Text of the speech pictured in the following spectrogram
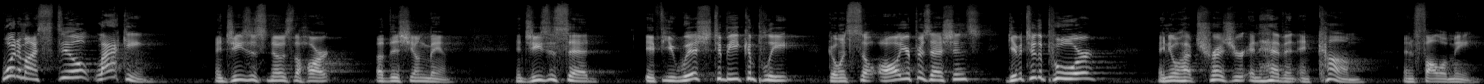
What am I still lacking? And Jesus knows the heart of this young man. And Jesus said, If you wish to be complete, go and sell all your possessions, give it to the poor, and you'll have treasure in heaven, and come and follow me.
